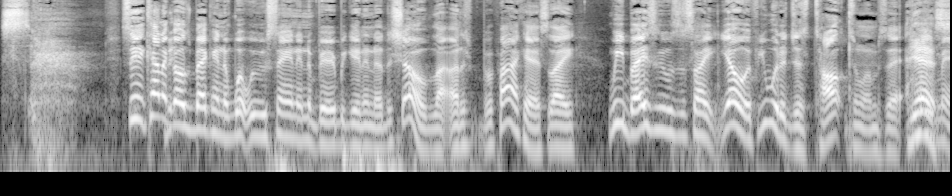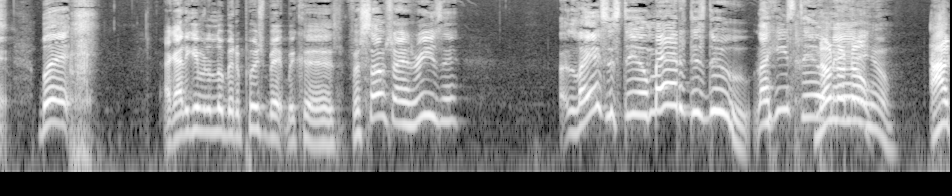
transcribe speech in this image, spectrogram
See, it kind of goes back into what we were saying in the very beginning of the show, like of the podcast. Like we basically was just like, "Yo, if you would have just talked to him, said, hey Yes. man," but I got to give it a little bit of pushback because for some strange reason, Lance is still mad at this dude. Like he's still No, mad no, at no. I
